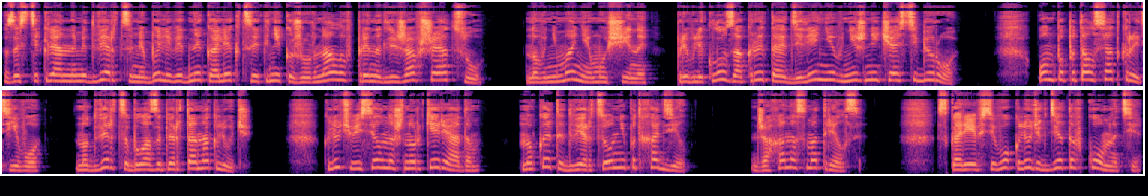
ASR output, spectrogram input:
За стеклянными дверцами были видны коллекции книг и журналов, принадлежавшие отцу, но внимание мужчины привлекло закрытое отделение в нижней части бюро. Он попытался открыть его, но дверца была заперта на ключ. Ключ висел на шнурке рядом, но к этой дверце он не подходил. Джахан осмотрелся. Скорее всего, ключ где-то в комнате,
